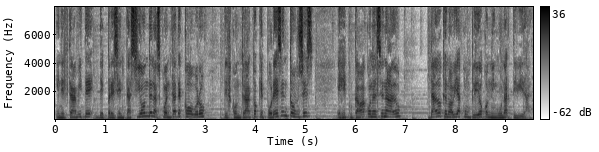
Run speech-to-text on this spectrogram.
en el trámite de presentación de las cuentas de cobro del contrato que por ese entonces ejecutaba con el Senado, dado que no había cumplido con ninguna actividad.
